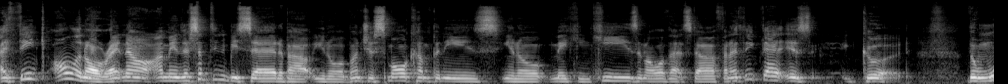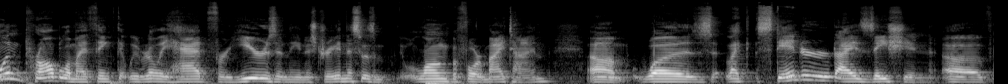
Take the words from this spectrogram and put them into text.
I think all in all, right now, I mean, there's something to be said about, you know, a bunch of small companies, you know, making keys and all of that stuff. And I think that is good. the one problem I think that we really had for years in the industry, and this was long before my time, um, was like standardization of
